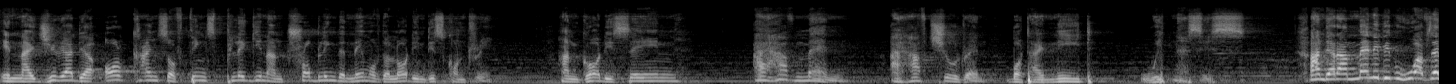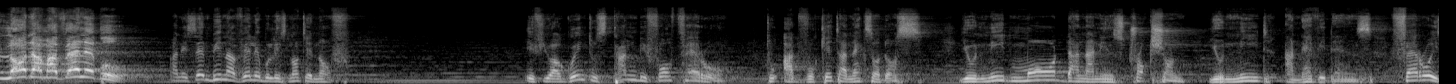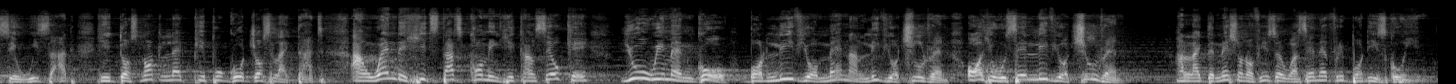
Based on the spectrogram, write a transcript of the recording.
In Nigeria, there are all kinds of things plaguing and troubling the name of the Lord in this country. And God is saying, I have men, I have children, but I need witnesses. And there are many people who have said, Lord, I'm available. And he said, being available is not enough. If you are going to stand before Pharaoh to advocate an exodus, you need more than an instruction you need an evidence. Pharaoh is a wizard. He does not let people go just like that. And when the heat starts coming he can say okay you women go but leave your men and leave your children. Or he will say leave your children. And like the nation of israel was saying everybody is going.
